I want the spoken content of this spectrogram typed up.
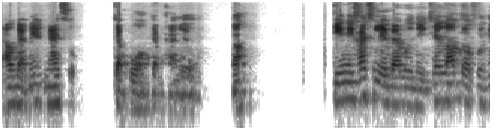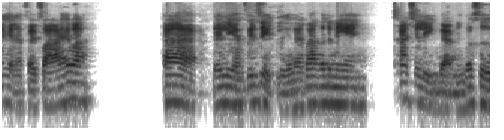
เอาแบบนี้ง่ายสุด จับบวกจับหารเลยเนาะจริงมีค่าเฉลี่ยแบบอื่นอีกเช่นรอบตัวคุณก็เห็นไฟฟ้าใช่ป่ะถ้าได้เรียนฟิสิกส์หรืออะไรบ้างก็จะมีค่าเฉลี่ยแบบหนึ่งก็คือ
